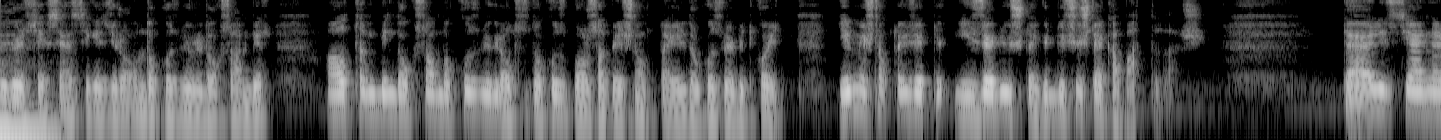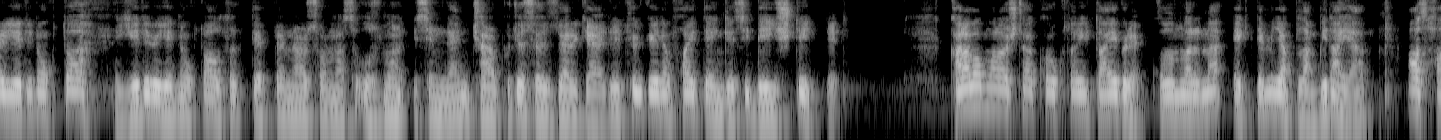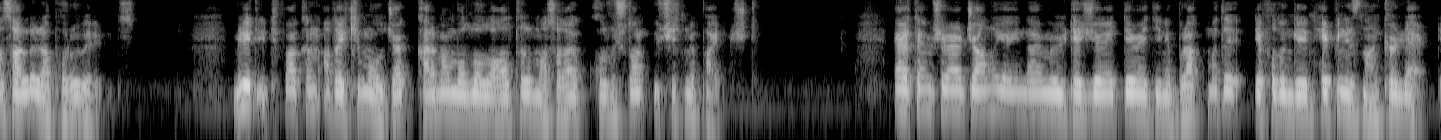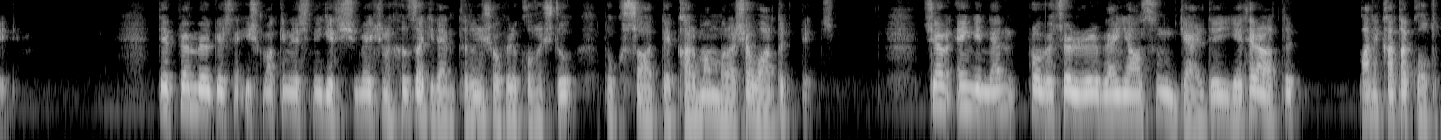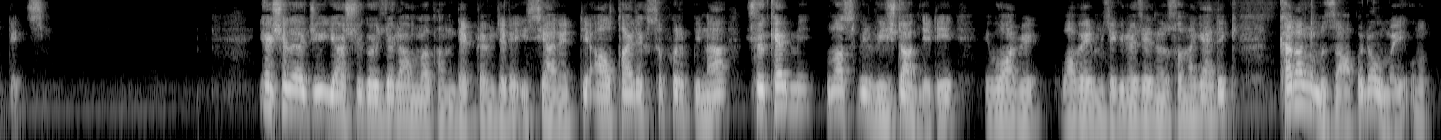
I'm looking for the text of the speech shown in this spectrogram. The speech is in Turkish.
18,88 euro 19,91 Altın 1099,39 Borsa 5.59 ve Bitcoin 23.153 ile gün düşüşle kapattılar. Değerli izleyenler 7.7 ve 7.6 depremler sonrası uzman isimden çarpıcı sözler geldi. Türkiye'nin fay dengesi değişti dedi. Kahramanmaraş'ta korkutan iddiaya göre konumlarına ekleme yapılan binaya az hasarlı raporu verildi. Millet İttifakı'nın adayı kim olacak? Karamanboluoğlu altılı masada konuşulan 3 ismi paylaştı. Ertem Şener canlı yayında mültecilere demediğini bırakmadı. Defolun gidin hepiniz nankörler dedi. Deprem bölgesine iş makinesini yetiştirmek için hızla giden tırın şoförü konuştu. 9 saatte Kahramanmaraş'a vardık dedi. Sinan Engin'den profesörlere ben yansın geldi. Yeter artık panik atak olduk dedi. Yaşlı acıyı yaşlı gözleri anlatan depremzede isyan etti. 6 aylık sıfır bina çöker mi? Bu nasıl bir vicdan dedi. E bu, abi, bu haberimize gün özelinde sonuna geldik. Kanalımıza abone olmayı unutmayın.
